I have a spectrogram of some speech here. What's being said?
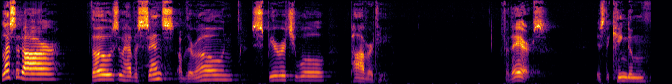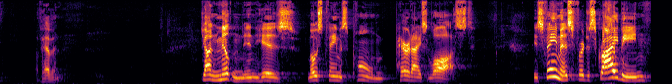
Blessed are those who have a sense of their own spiritual poverty, for theirs is the kingdom of heaven. John Milton, in his most famous poem, Paradise Lost, is famous for describing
